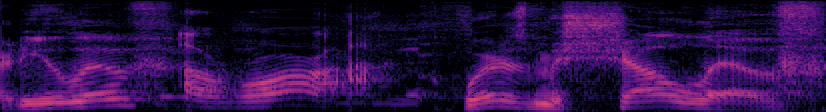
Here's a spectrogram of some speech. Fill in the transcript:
Where do you live? Michelle live?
